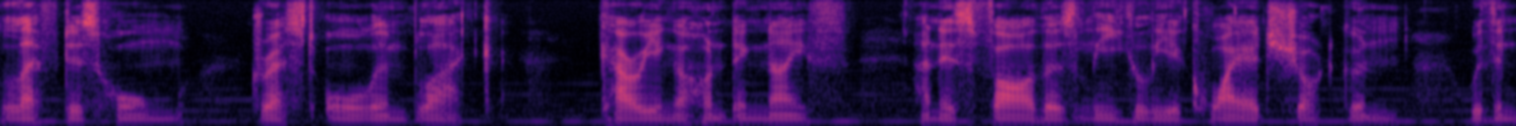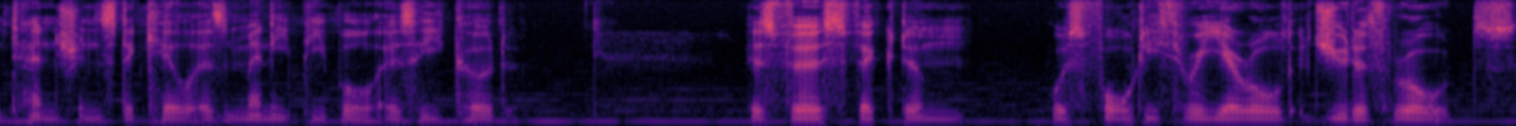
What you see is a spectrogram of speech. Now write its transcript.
left his home dressed all in black, carrying a hunting knife and his father's legally acquired shotgun with intentions to kill as many people as he could. His first victim was 43-year-old Judith Rhodes,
